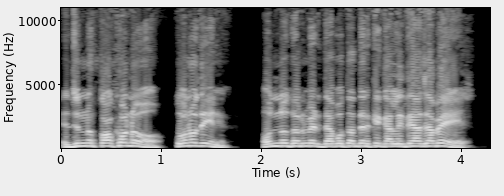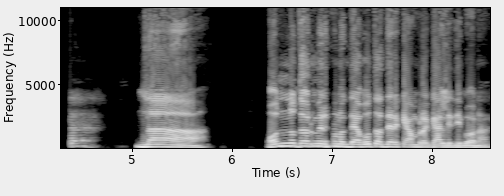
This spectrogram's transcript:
এজন্য কখনো, কোনোদিন অন্য ধর্মের দেবতাদেরকে গালি দেয়া যাবে? না। অন্য ধর্মের কোন দেবতাদেরকে আমরা গালি দিব না।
